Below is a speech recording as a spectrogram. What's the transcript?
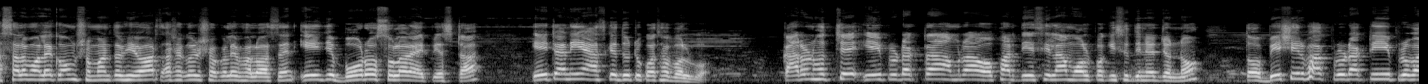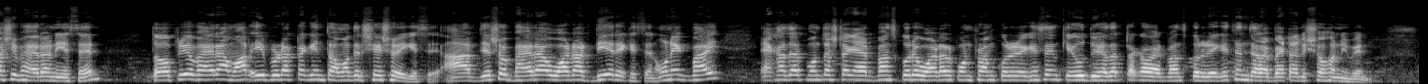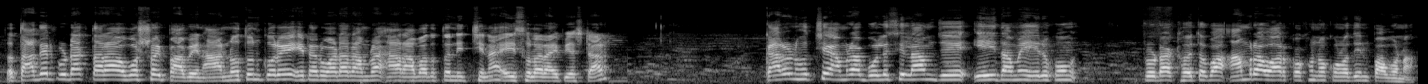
আসসালামু আলাইকুম, সম্মানিত ভিউয়ার্স আশা করি সকলে ভালো আছেন। এই যে বড় সোলার আইপিএসটা এইটা নিয়ে আজকে দুটো কথা বলব। কারণ হচ্ছে, এই প্রোডাক্টটা আমরা অফার দিয়েছিলাম অল্প কিছু দিনের জন্য। তো বেশিরভাগ প্রোডাক্টই প্রবাসী ভাইরা নিয়েছেন। তো প্রিয় ভাইরা আমার, এই প্রোডাক্টটা কিন্তু আমাদের শেষ হয়ে গেছে। আর যেসব ভাইরা অর্ডার দিয়ে রেখেছেন, অনেক ভাই এক হাজার পঞ্চাশ টাকা অ্যাডভান্স করে অর্ডার কনফার্ম করে রেখেছেন, কেউ দুই হাজার টাকাও অ্যাডভান্স করে রেখেছেন, যারা ব্যাটারি সহ নেবেন। তো তাদের প্রোডাক্ট তারা অবশ্যই পাবেন। আর নতুন করে এটার অর্ডার আমরা আর আপাতত নিচ্ছি না, এই সোলার আইপিএসটার কারণ হচ্ছে আমরা বলেছিলাম যে এই দামে এরকম প্রোডাক্ট হয়তো বা আমরাও আর কখনো কোনো দিন পাবো না।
